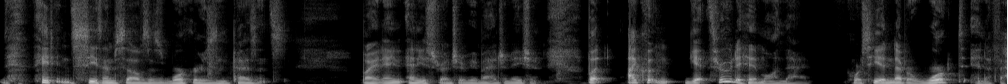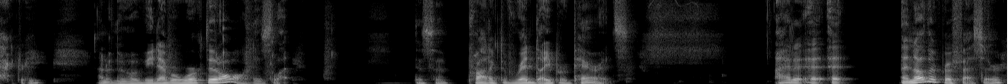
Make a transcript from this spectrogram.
They didn't see themselves as workers and peasants by any stretch of imagination. But I couldn't get through to him on that. Of course, he had never worked in a factory. I don't know if he'd ever worked at all in his life. It's a product of red diaper parents. I had a, a, another professor,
